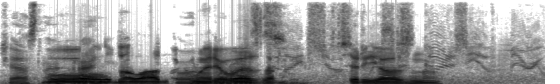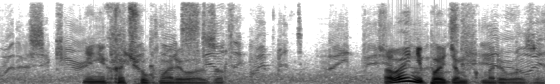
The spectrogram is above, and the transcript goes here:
Частный О, да ладно, Мэри Уэзер. Серьезно. Я не хочу к vision, Давай не пойдем к Уэзер.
